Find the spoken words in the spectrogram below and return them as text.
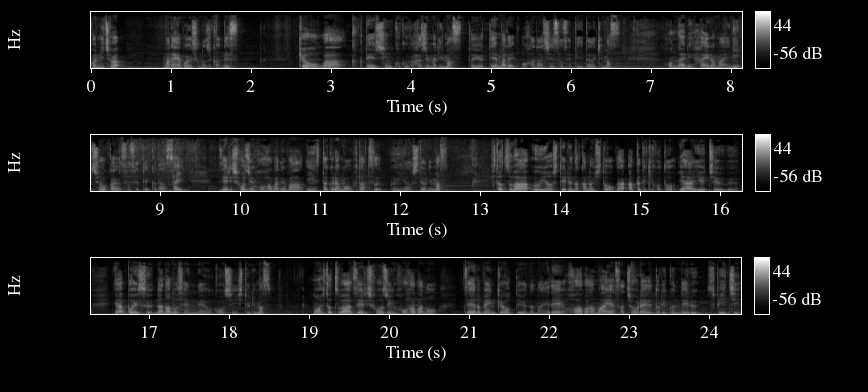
こんにちは。マナヤボイスの時間です。今日は確定申告が始まりますというテーマでお話しさせていただきます。本題に入る前に紹介をさせてください。税理士法人歩幅ではインスタグラムを2つ運用しております。一つは運用している中の人があった出来事や YouTube やボイスなどの宣伝を更新しております。もう一つは税理士法人歩幅の税の勉強という名前で歩幅が毎朝朝礼で取り組んでいるスピーチ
